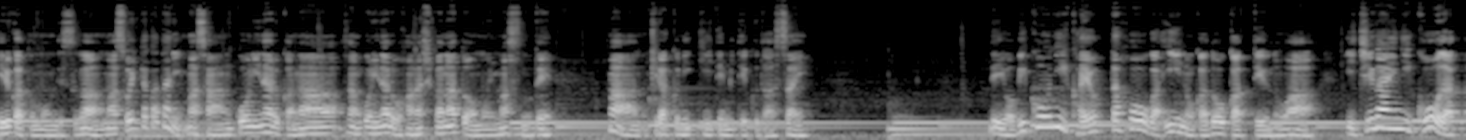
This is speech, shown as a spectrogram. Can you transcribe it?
いるかと思うんですが、まあ、そういった方に、まあ、参考になるかな参考になるお話かなとは思いますので、まあ、気楽に聞いてみてください。で予備校に通った方がいいのかどうかっていうのは一概にこうだっ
